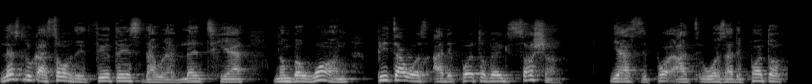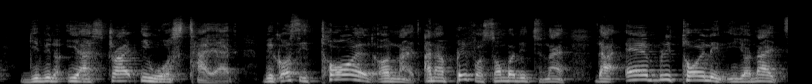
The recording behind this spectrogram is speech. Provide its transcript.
let's look at some of the few things that we have learned here. Number one, Peter was at the point of exhaustion. He has the point, at, was at the point of giving. He has tried, he was tired because he toiled all night. And I pray for somebody tonight that every toiling in your night,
